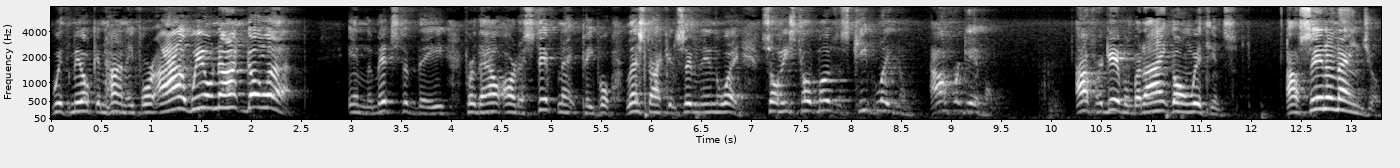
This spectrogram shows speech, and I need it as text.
with milk and honey. For I will not go up in the midst of thee, for thou art a stiff necked people, lest I consume thee in the way. So he's told Moses, keep leading them. I'll forgive them. I'll forgive them, but I ain't going with you. I'll send an angel.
